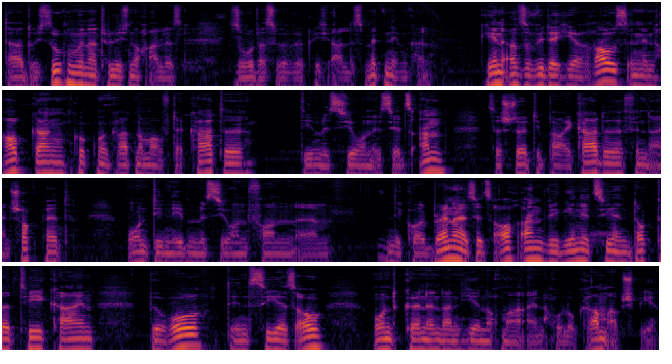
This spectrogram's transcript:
Da durchsuchen wir natürlich noch alles, so dass wir wirklich alles mitnehmen können. Gehen also wieder hier raus in den Hauptgang, gucken wir gerade nochmal auf der Karte. Die Mission ist jetzt an, zerstört die Barrikade, finde ein Schockpad und die Nebenmission von ähm, Nicole Brenner ist jetzt auch an. Wir gehen jetzt hier in Dr. T. Kein Büro, den CSO und können dann hier nochmal ein Hologramm abspielen.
